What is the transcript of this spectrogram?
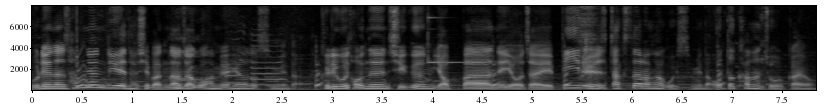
우리는 3년 뒤에 다시 만나자고 하며 헤어졌습니다 그리고 저는 지금 옆반의 여자애 B를 짝사랑하고 있습니다 어떻게 하면 좋을까요?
